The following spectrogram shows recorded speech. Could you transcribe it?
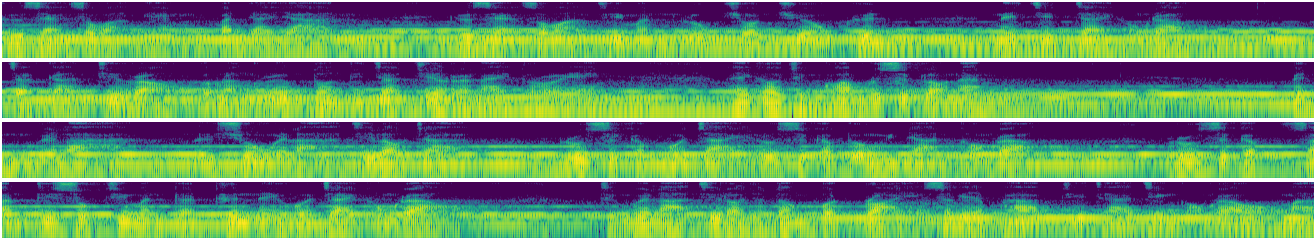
คือแสงสว่างแห่งปัญญายาณคือแสงสว่างที่มันลุกโชดช่วงขึ้นในจิตใจของเรา จากการที่เรากำลังเริ่มต้นที่จะเจรนายตัวเราเอง ให้เข้าถึงความรู้สึกเหล่านั้น เป็นเวลาหรือช่วงเวลาที่เราจะ รู้สึกกับหัวใจ รู้สึกกับดวงวิญญาณของเรา รู้สึกกับสันติสุขที่มันเกิดขึ้นในหัวใจของเรา ถึงเวลาที่เราจะต้องปลดปล่อยศักยภาพที่แท้จริงของเราออกมา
